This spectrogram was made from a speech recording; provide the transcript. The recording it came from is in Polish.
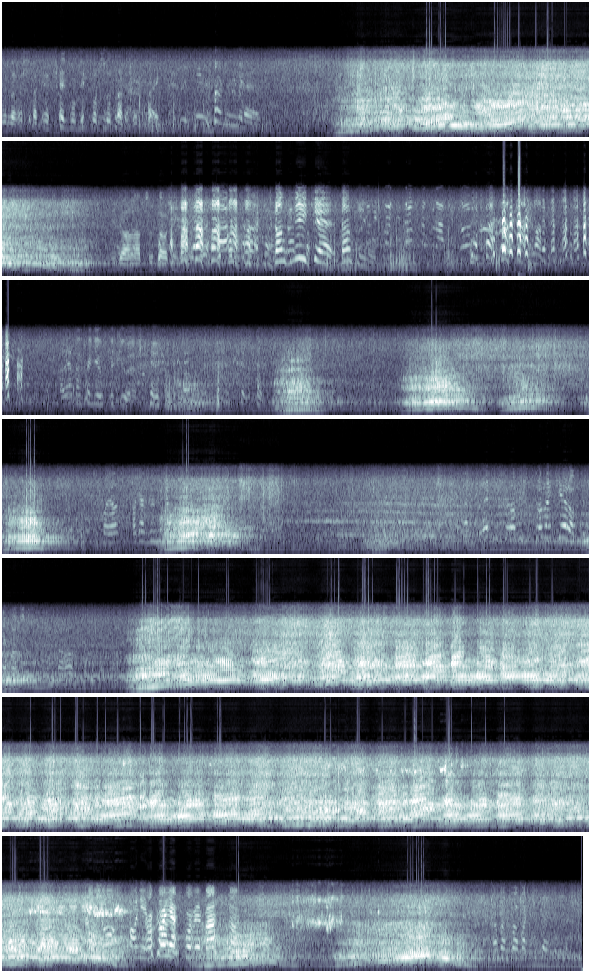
Kurde, weź się tak nie stać, bo mnie podrzuca tutaj. No nie. Idealna 380. Zamknijcie! Zamknij mu. Ale ja tam pewnie uchwyciłem. Tak jakby mi Lepiej się robi w stronę kierowcy te boczki. Koniec. Ochroniarz powie basta.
